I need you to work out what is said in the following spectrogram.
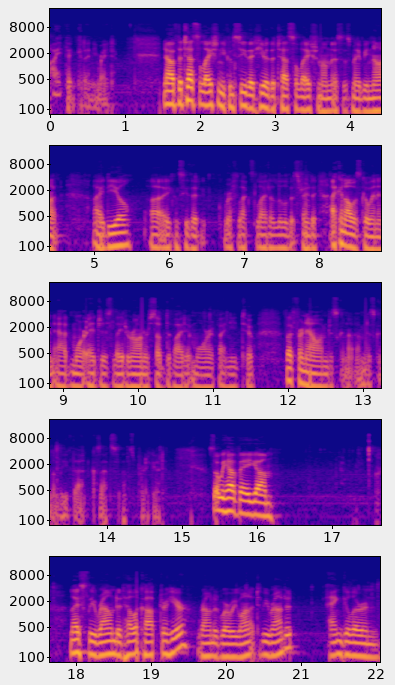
I think at any rate. Now if the tessellation, you can see that here the tessellation on this is maybe not ideal. Uh, you can see that it reflects light a little bit strangely. I can always go in and add more edges later on or subdivide it more if I need to. But for now I'm just gonna I'm just gonna leave that because that's that's pretty good. So we have a um, nicely rounded helicopter here, rounded where we want it to be rounded, angular and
